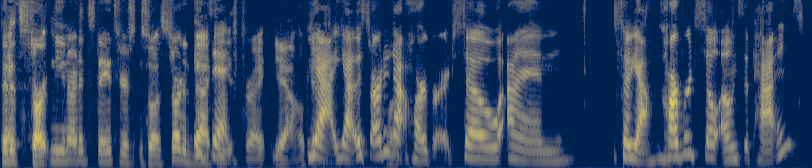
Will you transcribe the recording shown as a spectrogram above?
Did it start in the United States? Or, so it started back did. east, right? Yeah. Okay. Yeah, yeah, it started Wow. at Harvard. So, um, so yeah, Harvard still owns the patents.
